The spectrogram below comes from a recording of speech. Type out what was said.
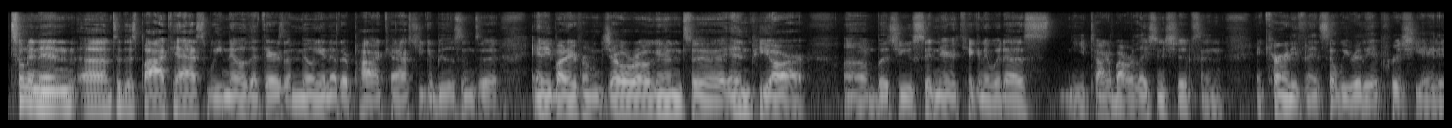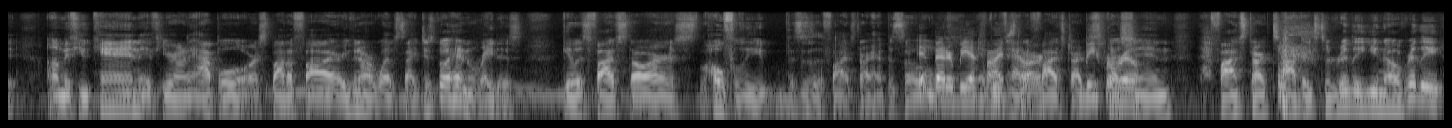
tuning in uh, to this podcast. We know that there's a million other podcasts. You could be listening to anybody from Joe Rogan to NPR. Um, but you sitting there kicking it with us, you talk about relationships and, and current events, so we really appreciate it. Um, if you can, if you're on Apple or Spotify or even our website, just go ahead and rate us. Give us five stars. Hopefully, this is a five star episode. It better be a we've five had star. a five star Be for real. discussion, five star topics to really, you know, really,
